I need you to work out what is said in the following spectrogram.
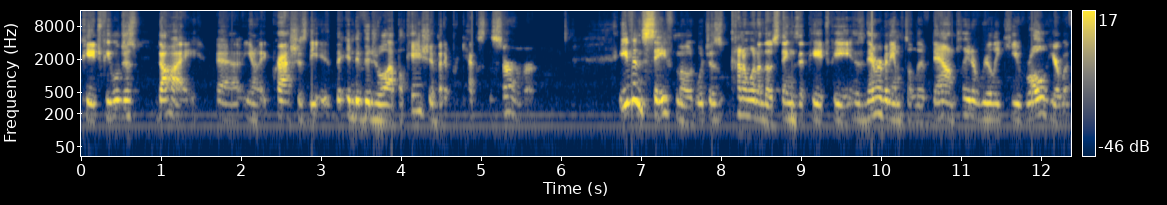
PHP will just die. Uh, you know, it crashes the, the individual application, but it protects the server. Even safe mode, which is kind of one of those things that PHP has never been able to live down, played a really key role here with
